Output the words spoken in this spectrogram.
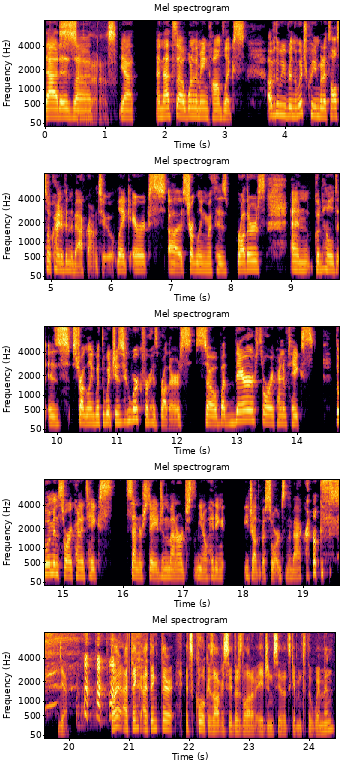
that is Super uh badass. yeah and that's uh, one of the main conflicts of the weaver and the witch queen but it's also kind of in the background too like eric's uh, struggling with his brothers and gunhild is struggling with the witches who work for his brothers so but their story kind of takes the women's story kind of takes center stage and the men are just you know hitting each other with swords in the background. Yeah. but I think I think there it's cool because obviously there's a lot of agency that's given to the women,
